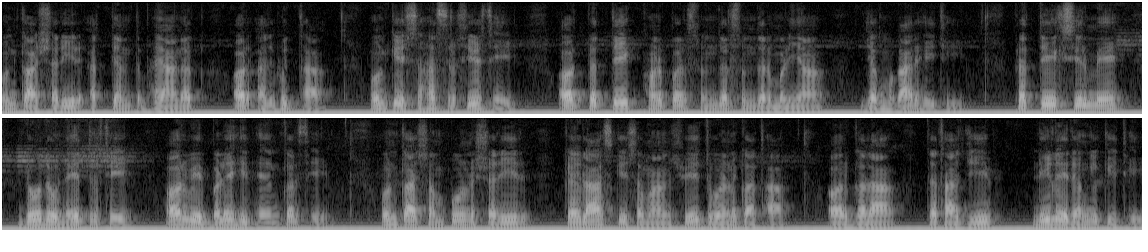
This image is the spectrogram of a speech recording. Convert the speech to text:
उनका शरीर अत्यंत भयानक और अद्भुत था। उनके सहस्र सिर थे। और प्रत्येक फण पर सुंदर सुंदर मणियाँ जगमगा रही थी। प्रत्येक सिर में दो दो नेत्र थे और वे बड़े ही भयंकर थे। उनका संपूर्ण शरीर कैलाश के समान श्वेत वर्ण का था और गला तथा जीभ नीले रंग की थी।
